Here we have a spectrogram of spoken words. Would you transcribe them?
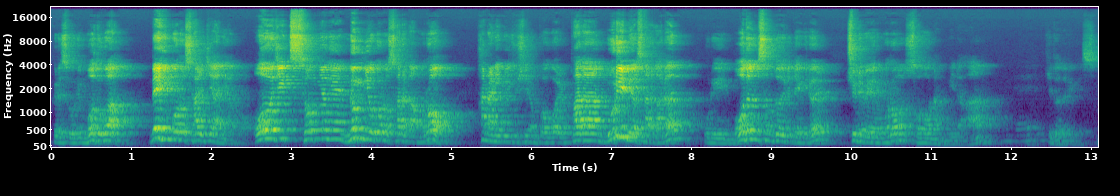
그래서 우리 모두가 내 힘으로 살지 아니하고 오직 성령의 능력으로 살아감으로 하나님이 주시는 복을 받아 누리며 살아가는 우리 모든 성도들이 되기를 주님의 이름으로 소원합니다. 기도드리겠습니다.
